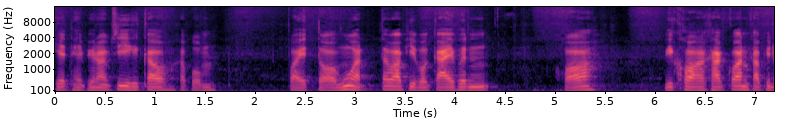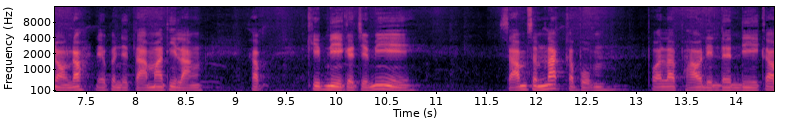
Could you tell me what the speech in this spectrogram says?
เฮ็ดให้พี่น้องซี่คือเก่าครับผมปล่อยต่องวด แต่ว่าพี่ประกายเพิ่นขอวิเคราะห์คักก่อนครับพี่น้องเนาะเดี๋ยวเพิ่นจะตามมาที่หลังครับคลิปนี้ก็จะมีสามสำนักครับผมพอลาดพร้าเด่นเดินดีก้า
